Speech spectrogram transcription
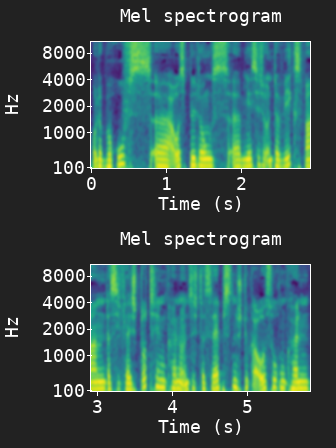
oder berufsausbildungsmäßig äh, unterwegs waren, dass sie vielleicht dorthin können und sich das selbst ein Stück aussuchen können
